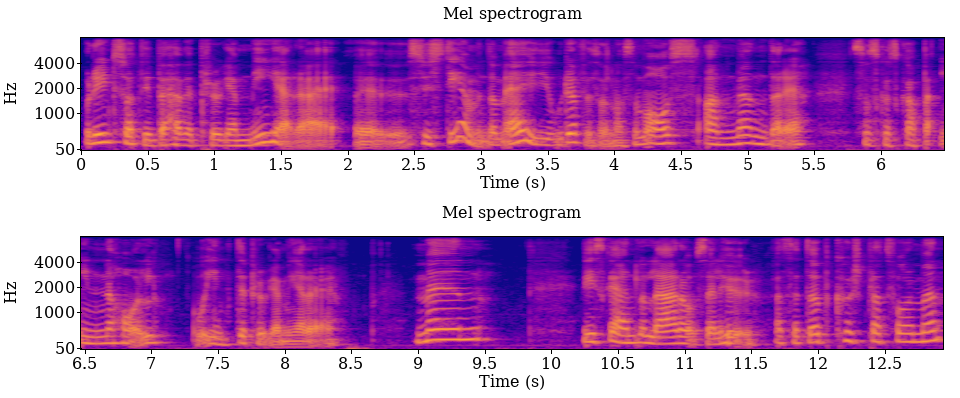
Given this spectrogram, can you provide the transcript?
Och det är inte så att vi behöver programmera eh, systemen. De är ju gjorda för sådana som oss, användare, som ska skapa innehåll och inte programmerare. Men vi ska ändå lära oss, eller hur? Att sätta upp kursplattformen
